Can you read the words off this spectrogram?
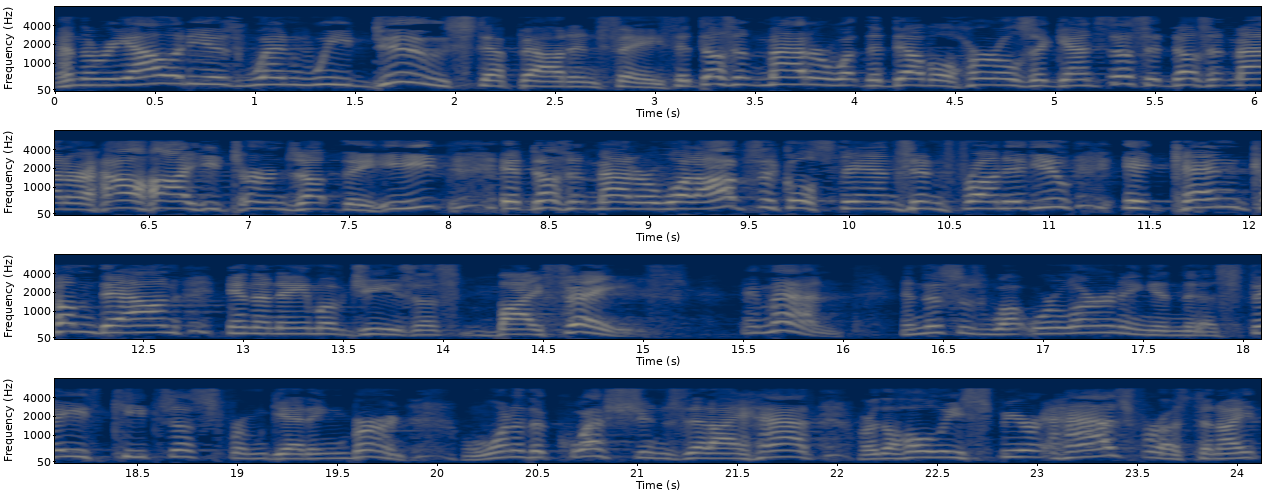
And the reality is when we do step out in faith, it doesn't matter what the devil hurls against us. It doesn't matter how high he turns up the heat. It doesn't matter what obstacle stands in front of you. It can come down in the name of Jesus by faith. Amen. And this is what we're learning in this. Faith keeps us from getting burned. One of the questions that I have, or the Holy Spirit has for us tonight,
